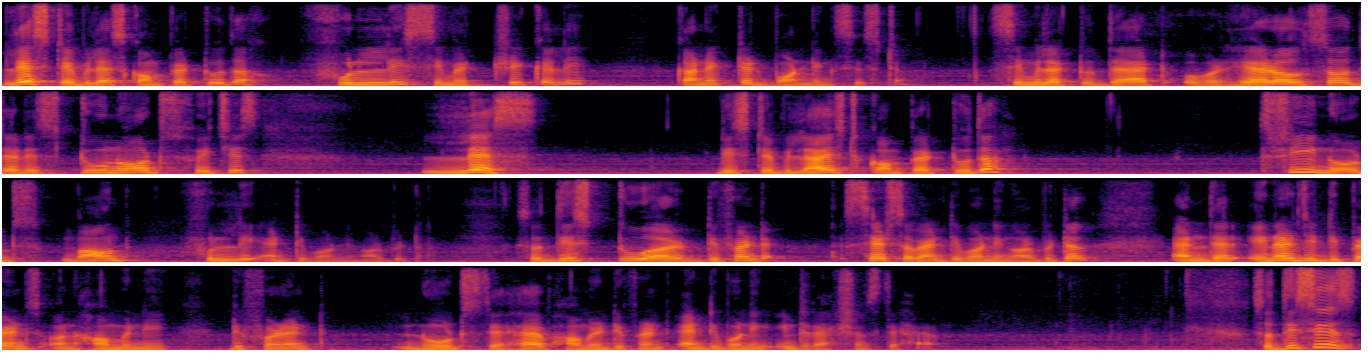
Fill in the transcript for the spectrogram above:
less stabilized compared to the fully symmetrically connected bonding system. Similar to that over here also there is 2 nodes which is less destabilized compared to the 3 nodes bound fully antibonding orbital. So, these two are different sets of antibonding orbital and their energy depends on how many different nodes they have, how many different antibonding interactions they have. So, this is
